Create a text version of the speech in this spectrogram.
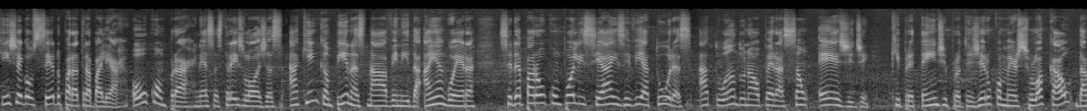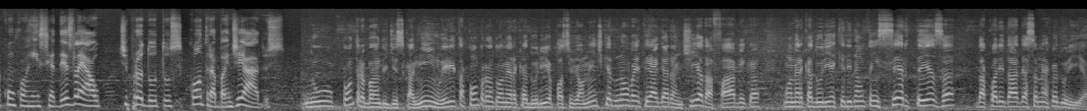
Quem chegou cedo para trabalhar ou comprar nessas três lojas aqui em Campinas, na Avenida Anhanguera, se deparou com policiais e viaturas atuando na Operação Égide, que pretende proteger o comércio local da concorrência desleal de produtos contrabandeados. No contrabando de descaminho, ele está comprando uma mercadoria possivelmente que ele não vai ter a garantia da fábrica, uma mercadoria que ele não tem certeza da qualidade dessa mercadoria.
